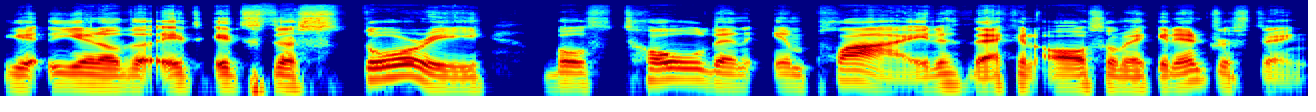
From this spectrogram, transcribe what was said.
you, you know, the it's it's the story both told and implied that can also make it interesting.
